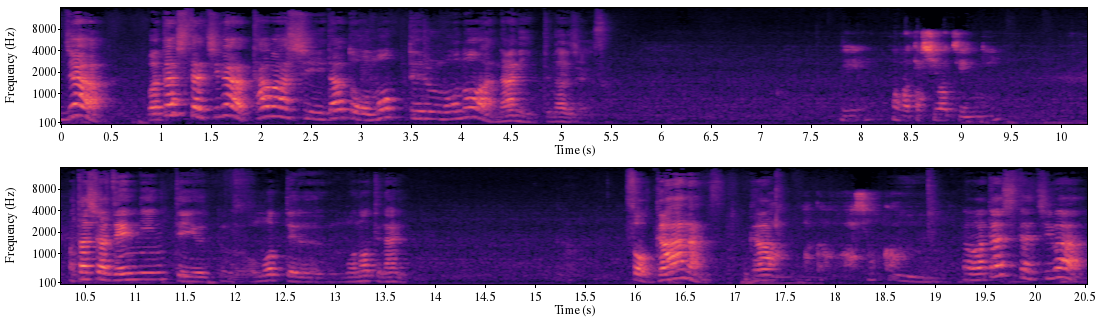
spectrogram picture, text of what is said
じゃあ私たちが魂だと思ってるものは何ってなるじゃないですか。で、まあ、私は善人？私は善人っていう思ってるものって何？そう「が」なんです「が。あ」そうか私たちは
